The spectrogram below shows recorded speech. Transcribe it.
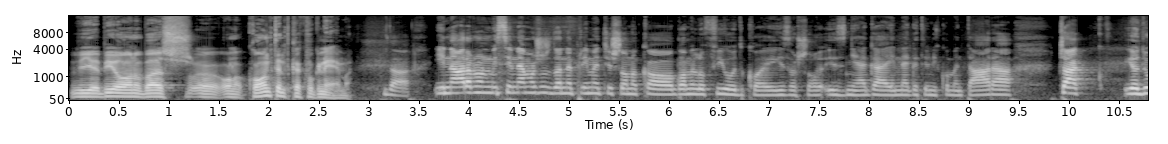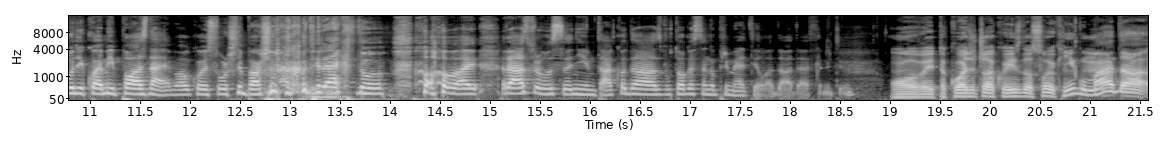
je bio ono baš, uh, ono, content kakvog nema. Da. I naravno, mislim, ne možeš da ne primetiš ono kao gomilu feud koji je izašao iz njega i negativnih komentara. Čak i od ljudi koje mi poznajemo, koji su ušli baš onako direktno ovaj, raspravu sa njim. Tako da, zbog toga sam ga primetila, da, definitivno. Ovaj, također čovjek koji je izdao svoju knjigu, mada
